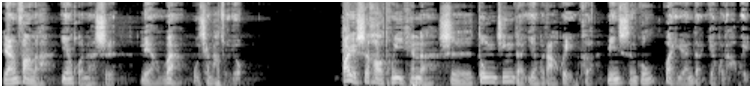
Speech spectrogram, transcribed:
燃放了烟火呢是。两万五千发左右。八月十号同一天呢，是东京的烟火大会和明治神宫外园的烟火大会。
